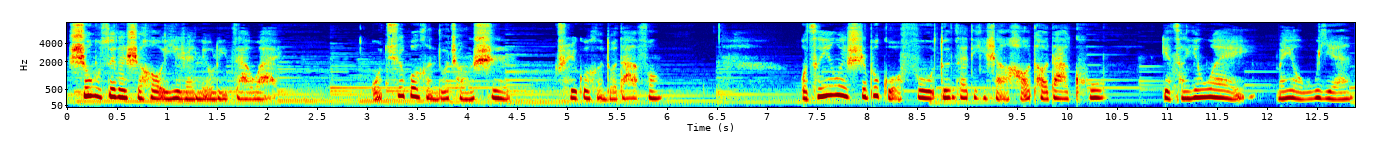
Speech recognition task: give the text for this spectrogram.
十五岁的时候，我一人流离在外，我去过很多城市，吹过很多大风。我曾因为食不果腹蹲在地上嚎啕大哭，也曾因为没有屋檐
